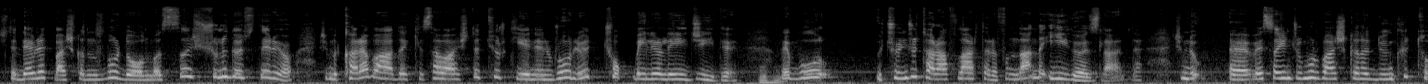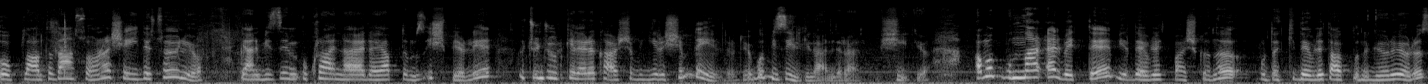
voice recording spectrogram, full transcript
işte devlet başkanının burada olması şunu gösteriyor. Şimdi Karabağ'daki savaşta Türkiye'nin rolü çok belirleyiciydi ve bu üçüncü taraflar tarafından da iyi gözlendi. Şimdi e, ve Sayın Cumhurbaşkanı dünkü toplantıdan sonra şeyi de söylüyor. Yani bizim Ukrayna ile yaptığımız işbirliği üçüncü ülkelere karşı bir girişim değildir diyor. Bu bizi ilgilendiren bir şey diyor. Ama bunlar elbette bir devlet başkanı buradaki devlet aklını görüyoruz.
